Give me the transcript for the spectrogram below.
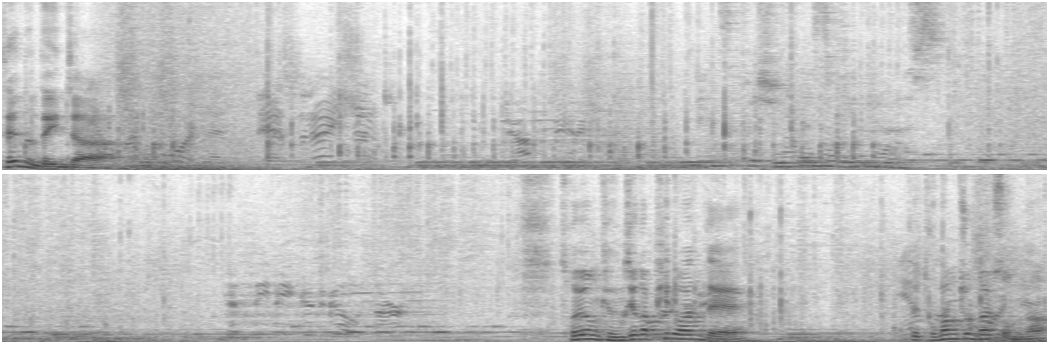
됐는데 인자. 소형 견제가 필요한데 근데 도망 좀 갈 수 없나?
